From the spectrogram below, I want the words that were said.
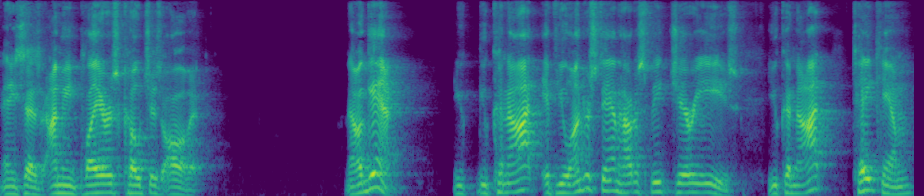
And he says, I mean, players, coaches, all of it. Now, again, you, you cannot, if you understand how to speak Jerry Ease, you cannot take him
